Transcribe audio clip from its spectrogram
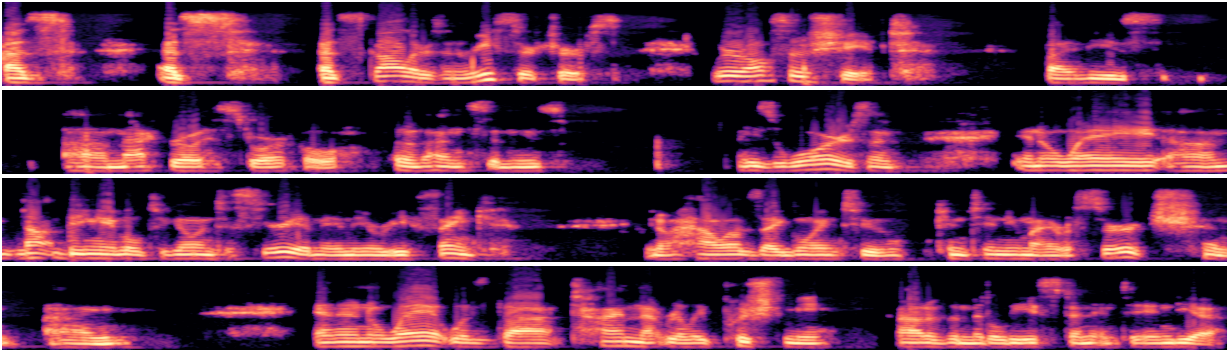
as, as, as scholars and researchers, we're also shaped by these uh, macro historical events and these these wars, and in a way, um, not being able to go into Syria made me rethink. You know, how was I going to continue my research? And um, and in a way, it was that time that really pushed me out of the Middle East and into India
